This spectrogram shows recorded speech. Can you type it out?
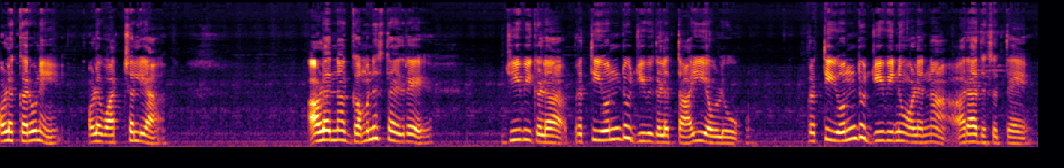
ಅವಳ ಕರುಣೆ, ಅವಳ ವಾತ್ಸಲ್ಯ. ಅವಳನ್ನು ಗಮನಿಸ್ತಾ ಇದ್ದರೆ ಜೀವಿಗಳ, ಪ್ರತಿಯೊಂದು ಜೀವಿಗಳ ತಾಯಿ ಅವಳು. ಪ್ರತಿಯೊಂದು ಜೀವಿನೂ ಅವಳನ್ನು ಆರಾಧಿಸುತ್ತೆ.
